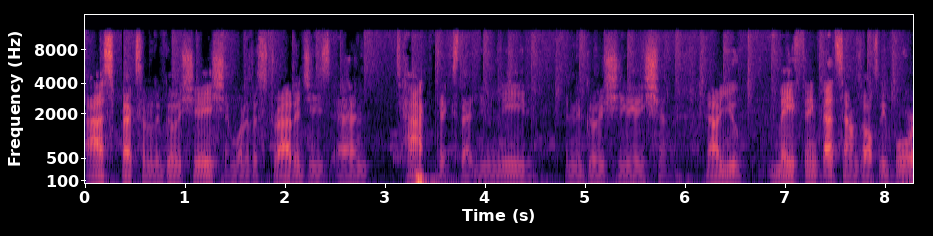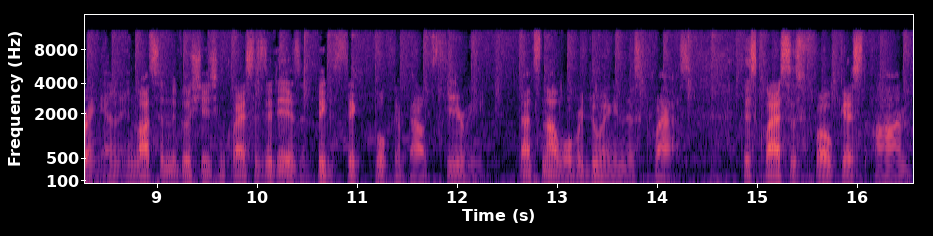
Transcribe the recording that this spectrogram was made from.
aspects of negotiation? What are the strategies and tactics that you need in negotiation? Now, you may think that sounds awfully boring, and in lots of negotiation classes it is, a big thick book about theory. That's not what we're doing in this class. This class is focused on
